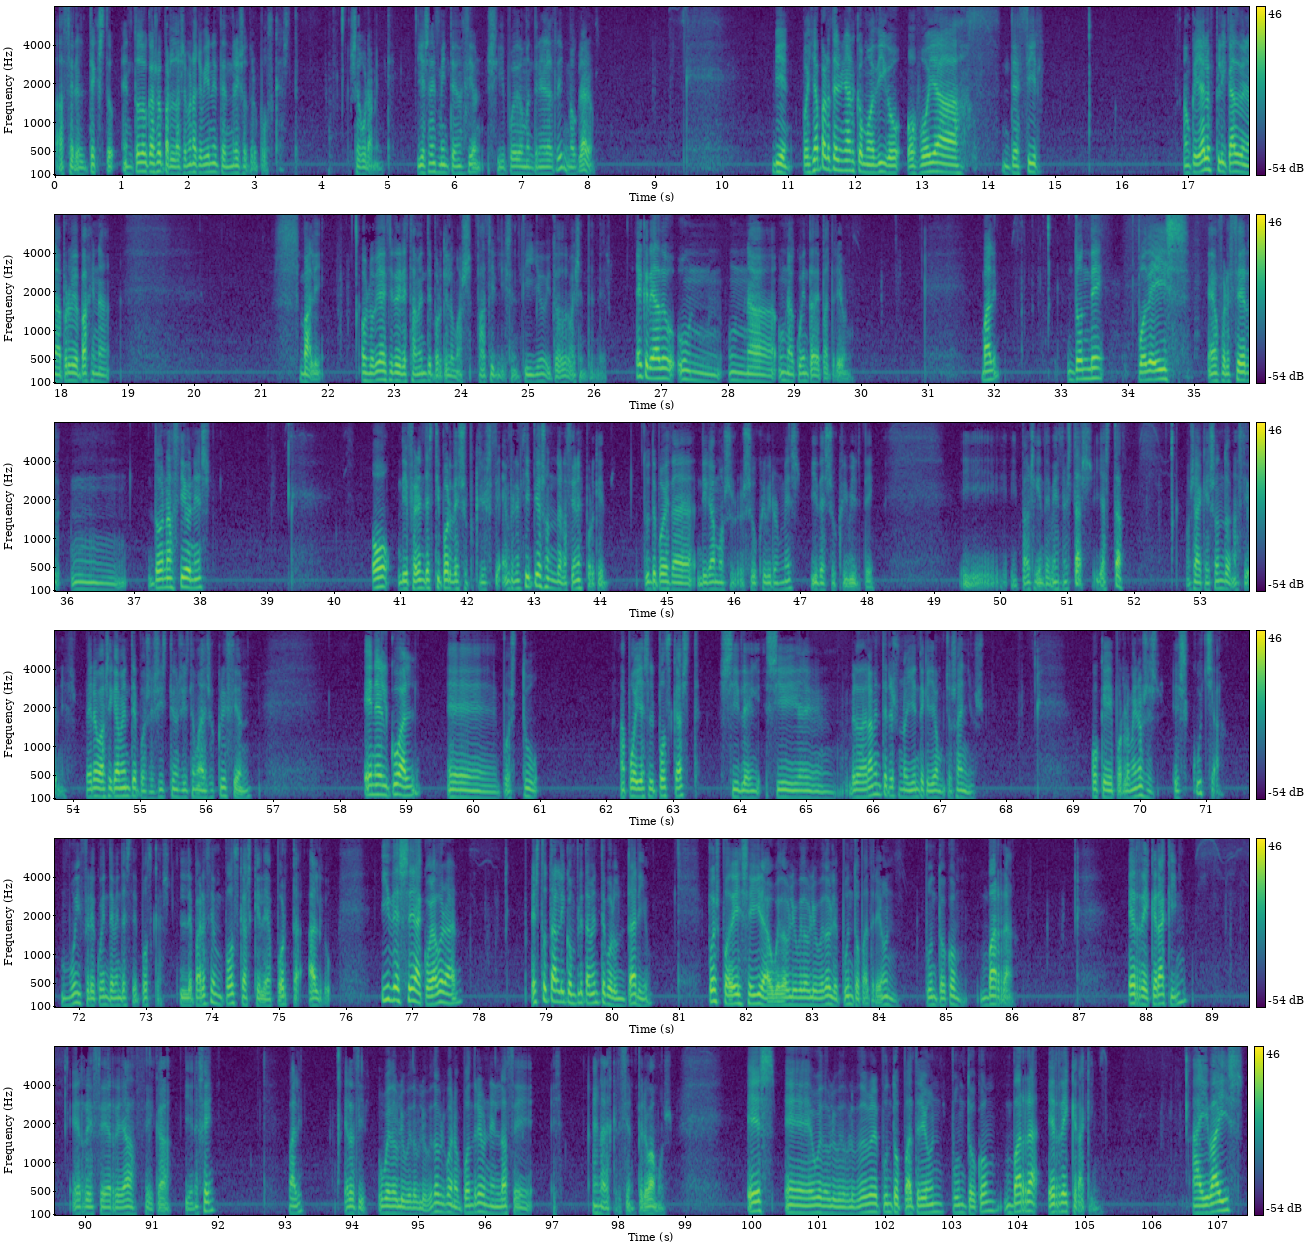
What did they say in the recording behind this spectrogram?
hacer el texto. En todo caso, para la semana que viene tendréis otro podcast, seguramente. Y esa es mi intención, si puedo mantener el ritmo, claro. Bien, pues ya para terminar, como digo, os voy a decir, aunque ya lo he explicado en la propia página, vale, os lo voy a decir directamente porque es lo más fácil y sencillo y todo lo vais a entender. He creado un, una, cuenta de Patreon, ¿vale? Donde podéis ofrecer mm, donaciones o diferentes tipos de suscripción. En principio son donaciones porque tú te puedes, dar, digamos, suscribir un mes y desuscribirte. Y, y para el siguiente mes no estás y ya está. O sea que son donaciones. Pero básicamente pues existe un sistema de suscripción en el cual eh, pues tú apoyas el podcast si, le, si eh, verdaderamente eres un oyente que lleva muchos años o que por lo menos es, escucha muy frecuentemente este podcast, le parece un podcast que le aporta algo y desea colaborar, es total y completamente voluntario, pues podéis seguir a www.patreon.com barra rcracking, r c r a c k i n g ¿vale? Es decir, www, bueno, pondré un enlace en la descripción, pero vamos, es eh, www.patreon.com barra rcracking. Ahí vais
